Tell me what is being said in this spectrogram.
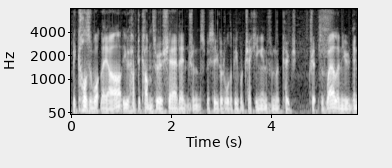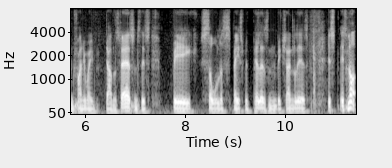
Because of what they are, you have to come through a shared entrance because you've got all the people checking in from the coach trips as well, and you then find your way down the stairs into this big soulless space with pillars and big chandeliers. It's it's not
